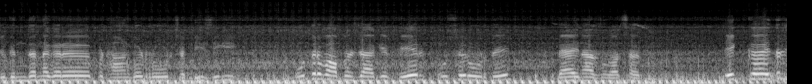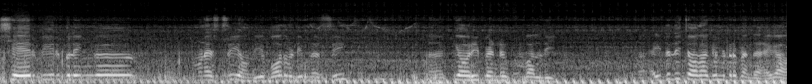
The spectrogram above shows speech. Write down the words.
ਜੋਗਿੰਦਰ ਨਗਰ, ਪਠਾਨਕੋਟ ਰੋਡ ਛੱਡੀ ਸੀਗੀ। ਉਧਰ ਵਾਪਸ ਜਾ ਕੇ ਫੇਰ ਉਸੇ ਰੋਡ ਤੇ ਬੈਜਨਾਥ ਨੂੰ ਵੱਧ ਸਕਦੇ ਹੋ। ਇੱਕ ਇਧਰ ਸ਼ੇਰਵੀਰ ਬਲਿੰਗ ਮੋਨੈਸਟਰੀ ਆਉਂਦੀ ਹੈ, ਬਹੁਤ ਵੱਡੀ ਮੋਨੈਸਟਰੀ ਅਹ ਕਿਉਰੀ ਪਿੰਡ ਵੱਲ ਦੀ। ਅਹ ਇੱਧਰ ਦੀ 14 ਕਿਲੋਮੀਟਰ ਪੈਂਦਾ ਹੈਗਾ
